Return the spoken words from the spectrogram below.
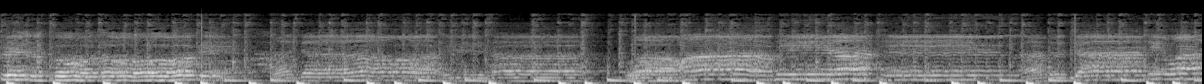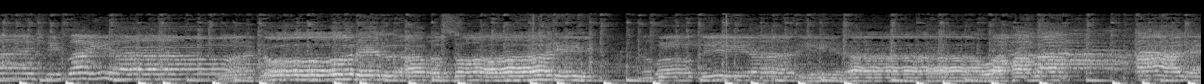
في القلوب ودوائها وعافية الأبدان وشفيها ونور الأبصار وضيائها وحلا عليها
